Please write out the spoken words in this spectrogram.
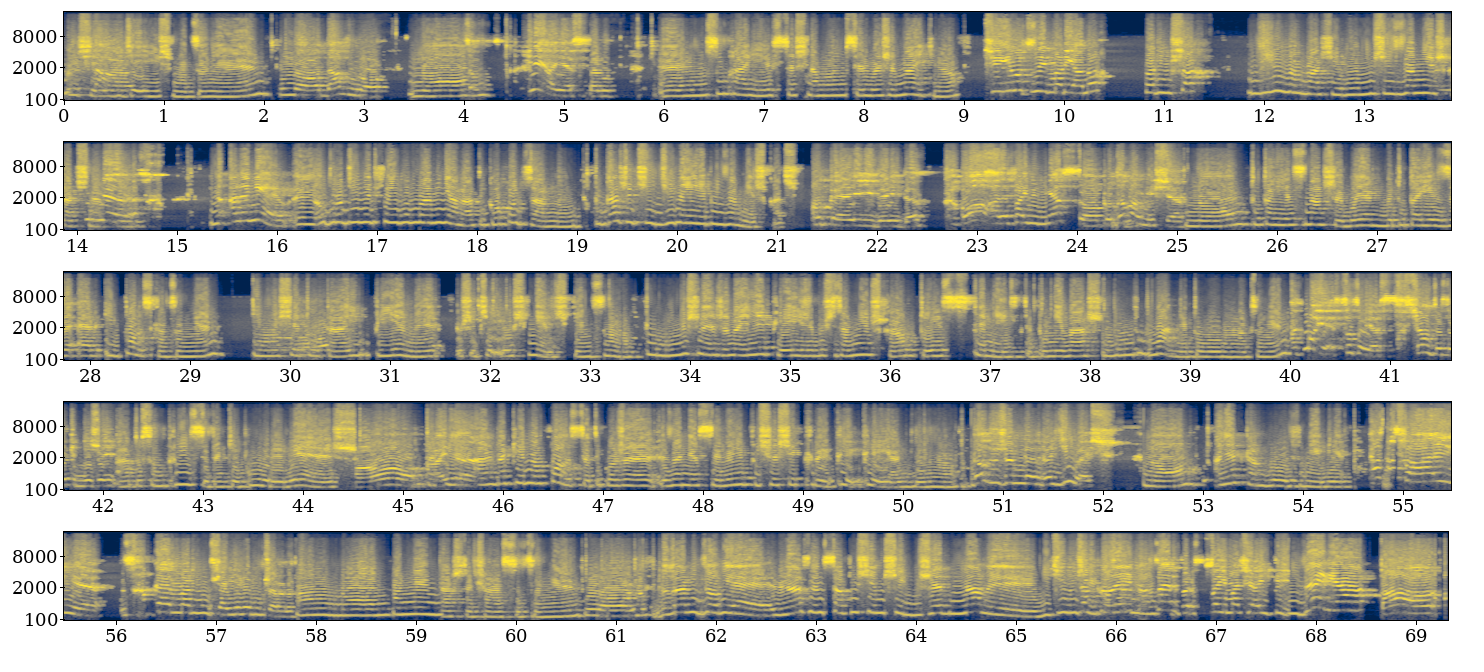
Długo się nie widzieliśmy, co nie? No, dawno. No, Gdzie ja jestem? e, no słuchaj, jesteś na moim serwerze Minecraft. Czyli ma tutaj Mariana? Mariusza? Nie no właśnie, bo musisz zamieszkać na Nie. tym. No ale nie, e, odrodzimy twojego Mariana, tylko chodź za mną. Pokażę ci, gdzie najlepiej zamieszkać. Okej, idę, idę. O, ale fajne miasto, podoba mi się. No, tutaj jest nasze, bo jakby tutaj jest ZR i Polska, co nie? I my się tutaj pijemy życie i o śmierć, więc no. Myślę, że najlepiej, żebyś zamieszkał, to jest te miejsce, ponieważ no, ładnie to wygląda, co nie? A to jest, co to jest? Czemu to jest takie duże? i- A to są krisy, takie góry, wiesz. O, Takie, fajne. ale takie no w Polsce, tylko że zamiast ry pisze się kry, kry, kry jakby, no. Dobrze, że mnie odrodziłeś. No, a jak tam było w niebie? Fajnie. Spotkałem Mariusza, nie wiem czemu. O, no, pamiętasz te czasy, co nie? No. Dobra widzowie, razem z Satusiem się żegnamy. Widzimy się kolejnym. serwer, z twojej macie IP. Widzenia!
